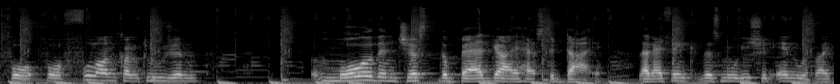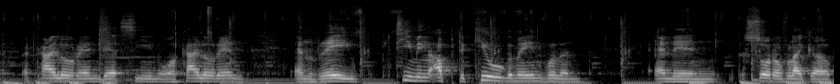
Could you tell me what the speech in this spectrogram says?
for for full on conclusion, more than just the bad guy has to die. Like I think this movie should end with like a Kylo Ren death scene or Kylo Ren and Rey teaming up to kill the main villain and then sort of like a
